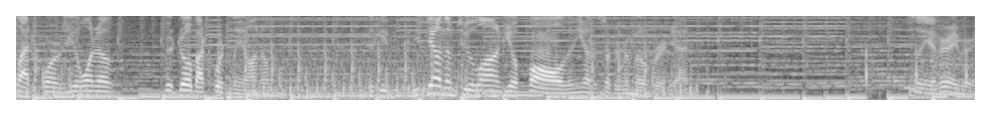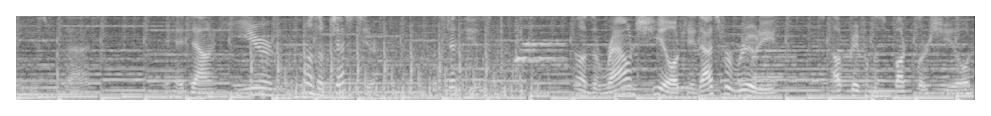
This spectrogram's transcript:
platforms, you'll want to go about quickly on them. If you, if you stay on them too long, you'll fall, then you have to start the room over again. So yeah, very, very easy for that. head down here. Oh, some chests here. Let's get these. Oh, it's a round shield. Okay, that's for Rudy. It's an upgrade from his buckler shield.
